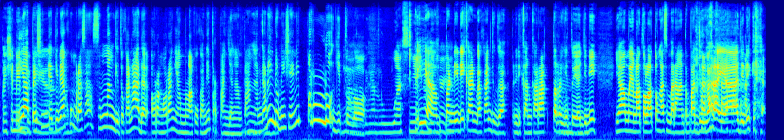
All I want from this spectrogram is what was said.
passionate iya gitu passionate. ya. Jadi aku merasa senang gitu karena ada orang-orang yang melakukannya perpanjangan tangan. Karena Indonesia ini perlu gitu Ya, loh. dengan luasnya Iya, Indonesia ya. pendidikan bahkan juga pendidikan karakter gitu ya. Jadi ya main lato-lato nggak sembarangan tempat juga lah ya. Jadi kayak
